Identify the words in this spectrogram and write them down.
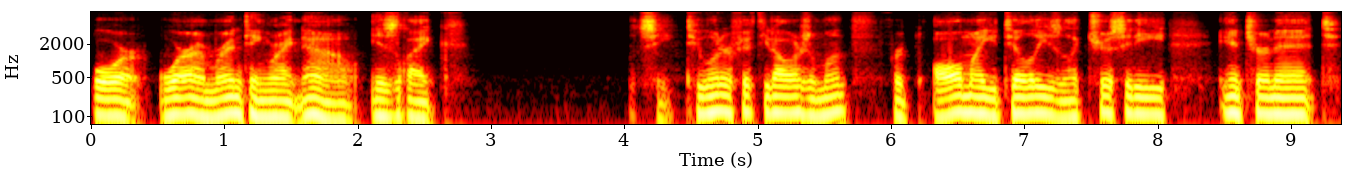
for where I'm renting right now is like let's see, $250 a month for all my utilities, electricity, internet.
